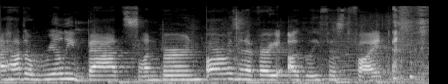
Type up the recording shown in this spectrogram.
I had a really bad sunburn or I was in a very ugly fist fight.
